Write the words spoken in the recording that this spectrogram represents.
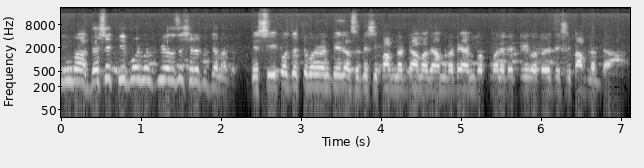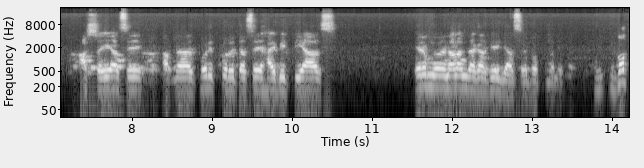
কিংবা দেশে কি পরিমাণ পেঁয়াজ আছে সেটা একটু জানাবেন। দেশি পর্যাপ্ত পরিমাণ পেঁয়াজ আছে দেশি পাবনার দাম আছে। আমরা আমি বর্তমানে বিক্রি করতে দেশি পাবনার দাম। আজশাহী আছে আপনার ফরিদপুর আছে হাইব্রিড পেঁয়াজ এরকম ধরনের নানান জায়গার পেঁয়াজ আছে বর্তমানে। গত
